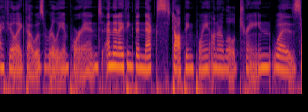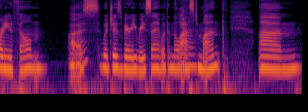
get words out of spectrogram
i feel like that was really important and then i think the next stopping point on our little train was starting to film Mhm. us which is very recent within the Yeah. last month um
